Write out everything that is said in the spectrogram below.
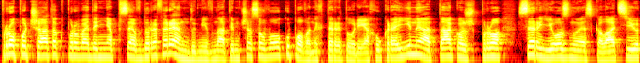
про початок проведення псевдореферендумів на тимчасово окупованих територіях України, а також про серйозну ескалацію,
